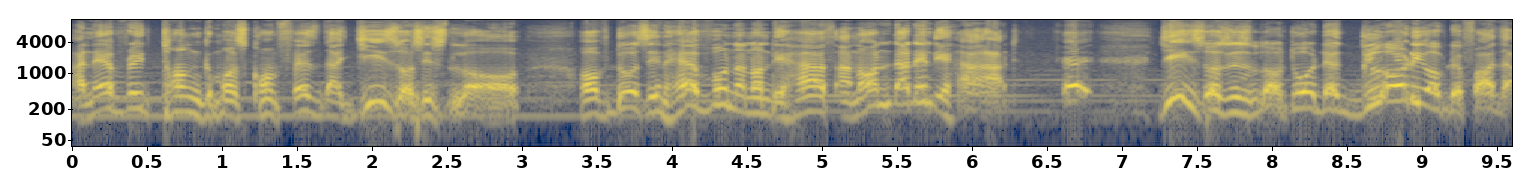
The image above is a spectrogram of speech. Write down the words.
and every tongue must confess that Jesus is Lord of those in heaven and on the earth and under in the heart. Hey, Jesus is Lord to the glory of the Father.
